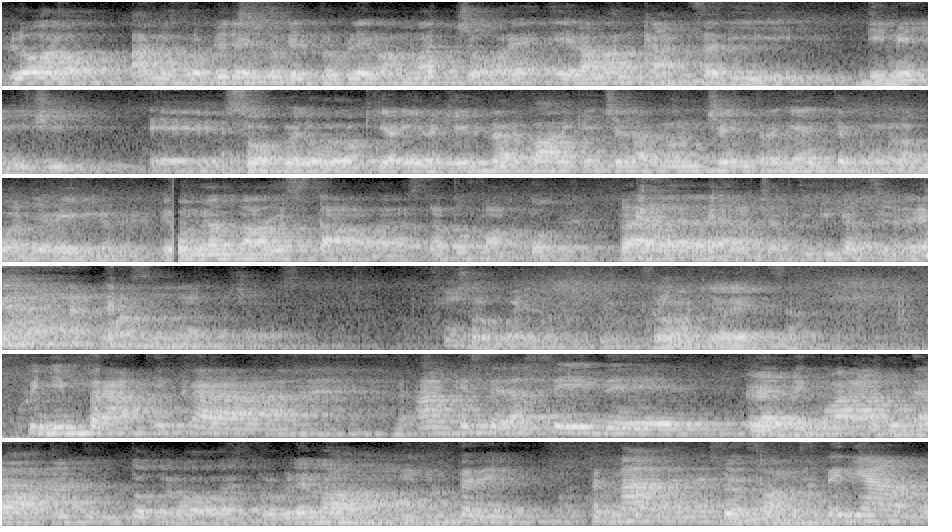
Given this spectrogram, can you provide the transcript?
Loro hanno proprio detto che il problema maggiore è la mancanza di, di medici. Eh, solo quello volevo chiarire che il verbale che c'era non c'entra niente con la guardia medica, è un verbale sta, stato fatto per la certificazione della, della Rossa. Sì. Solo quello, solo una chiarezza. Quindi in pratica anche se la sede è adeguata, adeguata e tutto, però il problema per, il, permane, nel senso permane. che speriamo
